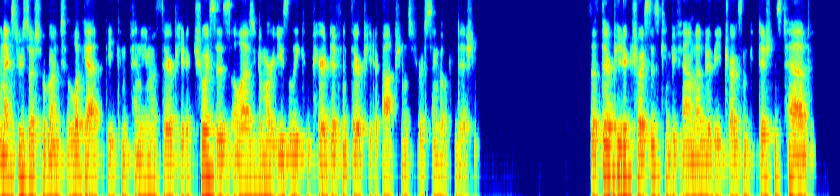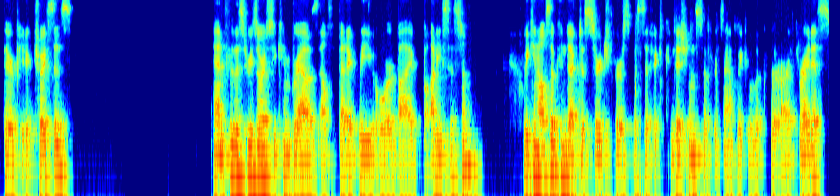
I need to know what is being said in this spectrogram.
The next resource we're going to look at, the Compendium of Therapeutic Choices, allows you to more easily compare different therapeutic options for a single condition. The therapeutic choices can be found under the Drugs and Conditions tab, Therapeutic Choices. And for this resource, you can browse alphabetically or by body system. We can also conduct a search for specific conditions. So for example, we can look for arthritis.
